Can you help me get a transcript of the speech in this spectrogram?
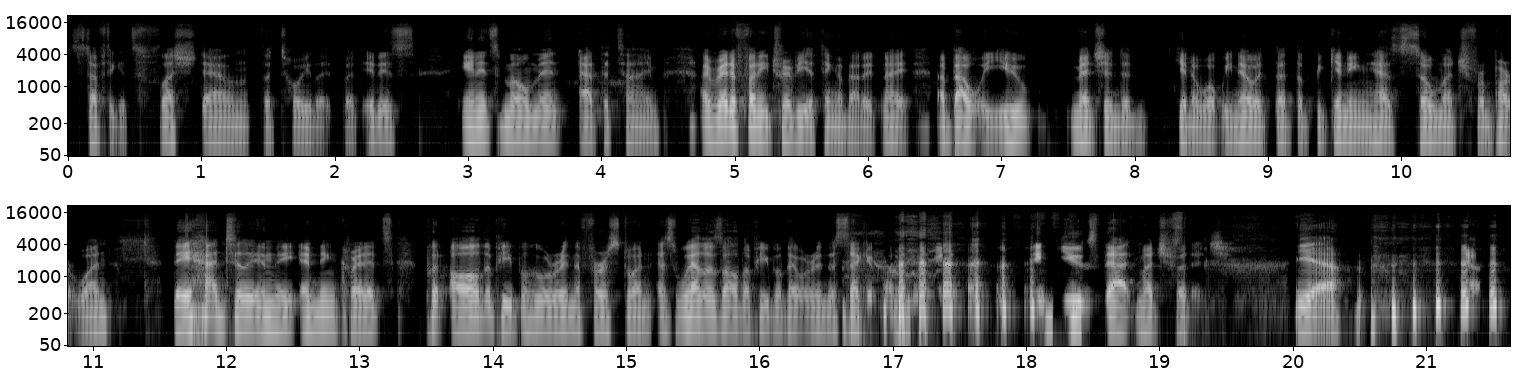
stuff that gets flushed down the toilet but it is in its moment at the time. I read a funny trivia thing about it and i about what you mentioned and you know what we know that the beginning has so much from part one. They had to in the ending credits put all the people who were in the first one as well as all the people that were in the second one. They used that much footage. Yeah. it's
